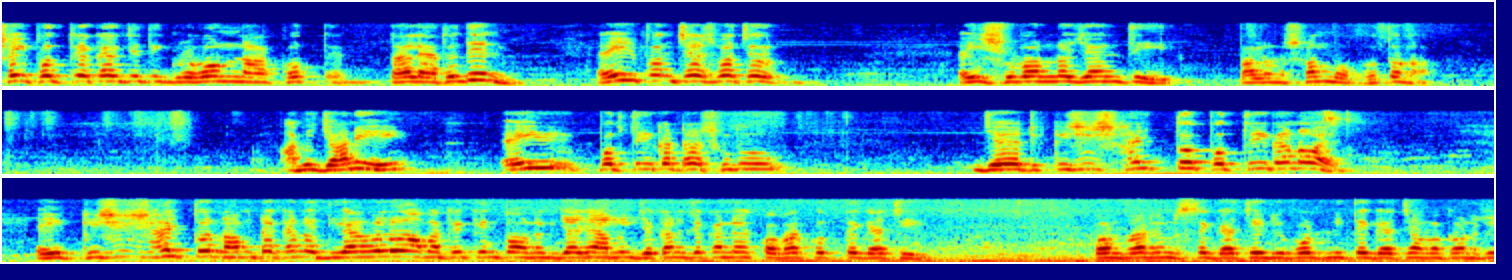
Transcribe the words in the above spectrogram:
সেই পত্রিকায় যদি গ্রহণ না করতেন, তাহলে এতদিন এই পঞ্চাশ বছর, এই সুবর্ণ জয়ন্তী পালন সম্ভব হতো না। আমি জানি এই পত্রিকাটা শুধু যে কৃষি সাহিত্য পত্রিকা নয়, এই কৃষি সাহিত্য নামটা কেন দেওয়া হলো? আমাকে কিন্তু অনেক জায়গায় আমি যেখানে যেখানে কভার করতে গেছি কনফারেন্সে গেছে রিপোর্ট নিতে গেছে, আমাকে অনেকে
